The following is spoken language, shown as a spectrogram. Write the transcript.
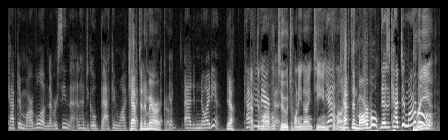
Captain Marvel. I've never seen that, and I had to go back and watch Captain that. America. I, I had no idea. Yeah. Captain, Captain America. Marvel 2, 2019. Yeah. Come on. Captain Marvel. There's a Captain Marvel. Brie,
